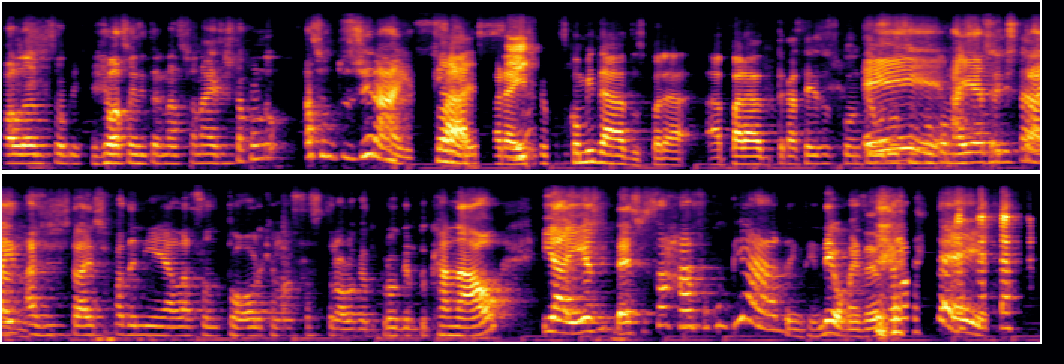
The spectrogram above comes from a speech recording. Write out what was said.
falando sobre relações internacionais. A gente tá falando assuntos gerais. Claro, Traz. para Sim. isso temos convidados, para, para trazer esses conteúdos um É, pouco mais aí a gente, traz, a gente traz tipo a Daniela Santoro, que é a nossa astróloga do programa do canal, e aí a gente desce o sarrafo com piada, entendeu? Mas essa é a nossa ideia.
